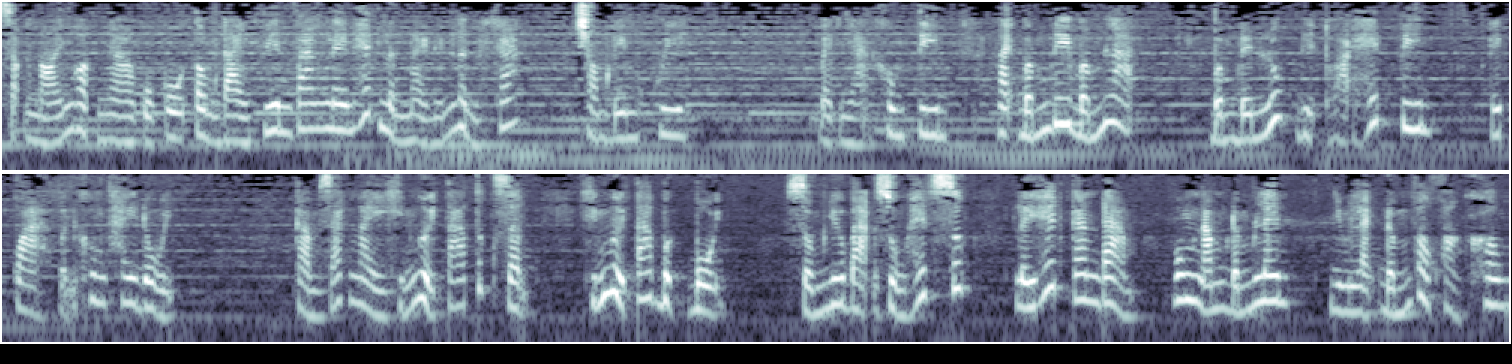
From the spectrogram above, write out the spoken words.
Giọng nói ngọt ngào của cô tổng đài viên vang lên hết lần này đến lần khác trong đêm khuya. Bạch nhạn không tin, lại bấm đi bấm lại, bấm đến lúc điện thoại hết pin, kết quả vẫn không thay đổi. Cảm giác này khiến người ta tức giận, khiến người ta bực bội, giống như bạn dùng hết sức, lấy hết can đảm, vung nắm đấm lên, nhưng lại đấm vào khoảng không.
